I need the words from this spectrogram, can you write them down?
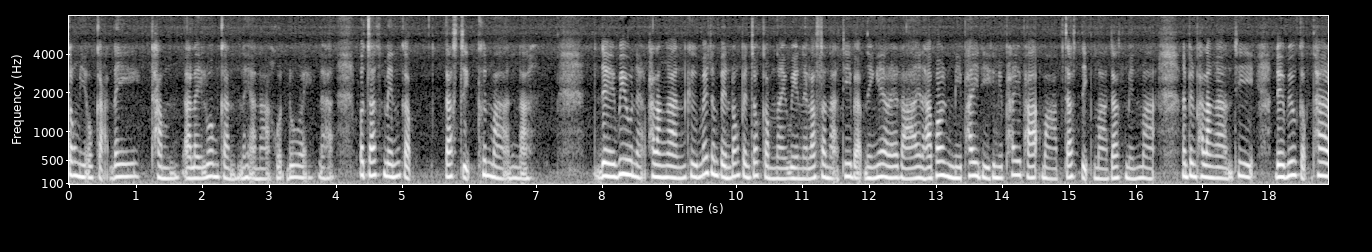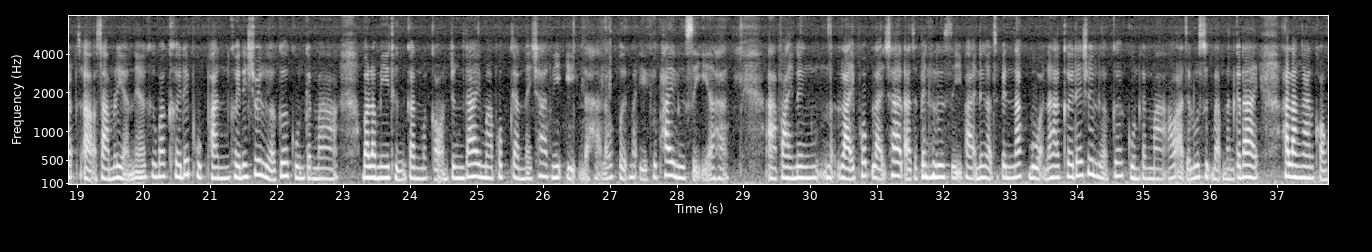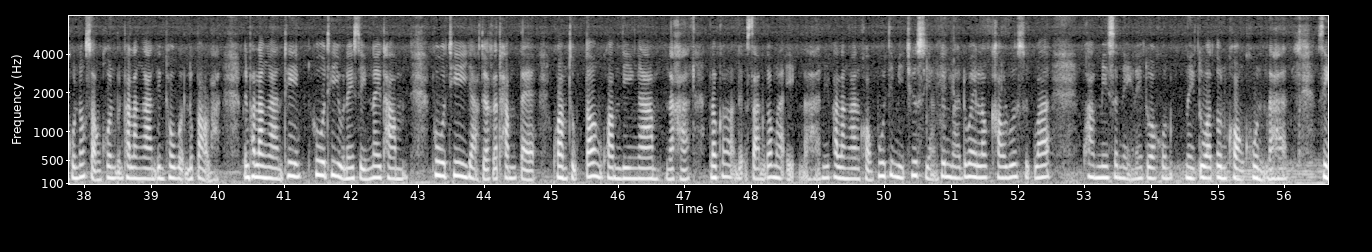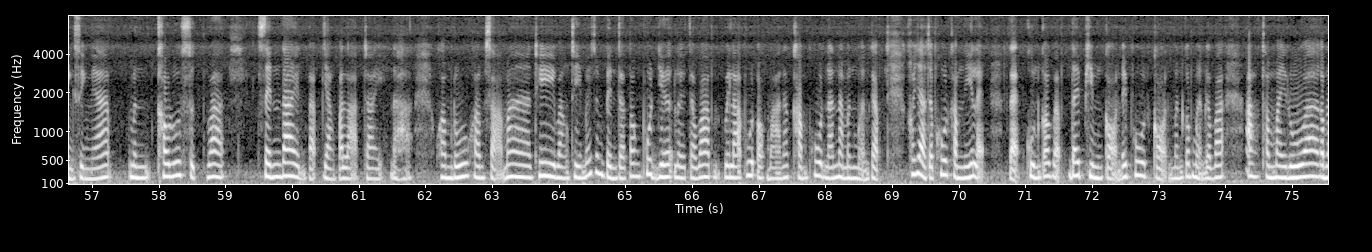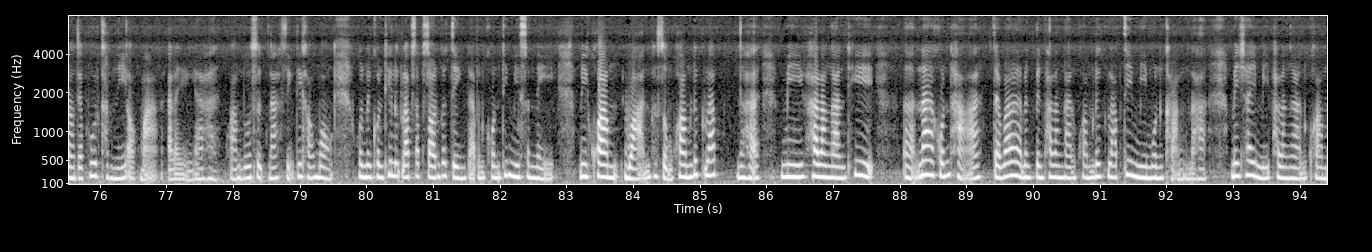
ต้องมีโอกาสได้ทำอะไรร่วมกันในอนาคตด้วยนะคะพอ judgment กับ justice ขึ้นมาเนี่ยนะเดวิลเนี่ยพลังงานคือไม่จำเป็นต้องเป็นเจ้ากรรมนายเวรในลักษณะที่แบบในแง่ร้ายๆนะคะเพราะมันมีไพ่ดีคือมีไพ่พระมาจัสติกมาจัสเมนต์มา มันเป็นพลังงานที่เดวิลกับท่าสามเหรียญเนี่ยคือว่าเคยได้ผูกพันเคยได้ช่วยเหลือเกื้อกูลกันมา บารมีถึงกันมาก่อน จึงได้มาพบกันในชาตินี้อีกนะคะแล้วเปิดมาอีกคือไพ่ฤาษีนะคะ ฝ่ายหนึ่งหลายภพหลายชาติ อาจจะเป็นฤาษีฝ่ายหนึ่งอาจจะเป็นนักบวชนะคะ เคยได้ช่วยเหลือเกื้อกูลกันมาเขาอาจจะรู้สึกแบบนั้นก็ได้ พลังงานของคุณทั้งสองคนเป็นพลังงาน introvert หรือเปล่าล่ะ เป็นพลังงานที่ผู้ที่อยู่ในศีลในธรรม ผู้ที่อยากจะกระทำแต่ความถูกต้องความดีงามนะคะ แล้วก็เดอะซันก็มาเอีกนะคะ มีพลังงานของผู้ที่มีชื่อเสียงขึ้นมาด้วย แล้วเขารู้สึกว่าความมีเสน่ห์ในตัวคนในตัวตนของคุณนะคะ สิ่งสิ่งนี้มันเขารู้สึกว่า เซนได้แบบอย่างประหลาดใจนะคะ ความรู้ความสามารถที่บางทีไม่จำเป็นจะต้องพูดเยอะเลย แต่ว่าเวลาพูดออกมานะคำพูดนั้นนะมันเหมือนกับเขาอยากจะพูดคำนี้แหละ แต่คุณก็แบบได้พิมพ์ก่อนได้พูดก่อน มันก็เหมือนกับว่าอ้าวทำไมรู้ว่ากำลังจะพูดคำนี้ออกมาอะไรอย่างเงี้ยค่ะ ความรู้สึกนะสิ่งที่เขามองคุณเป็นคนที่ลึกลับซับซ้อนก็จริง แต่เป็นคนที่มีเสน่ห์มีความหวานผสมความลึกลับนะคะ มีพลังงานที่ น่าค้นหา แต่ว่ามันเป็นพลังงานความลึกลับที่มีมนต์ขลังนะคะ ไม่ใช่มีพลังงานความ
